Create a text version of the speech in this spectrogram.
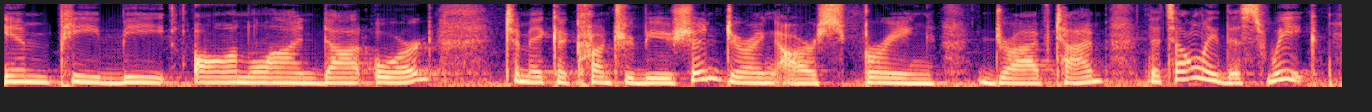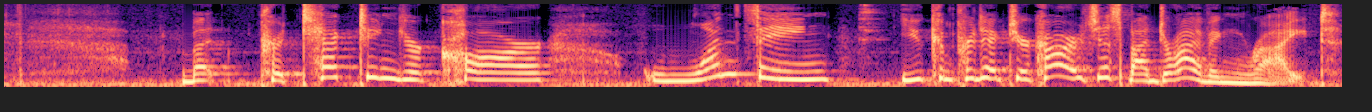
mpbonline.org, to make a contribution during our spring drive time. That's only this week. But protecting your car, one thing you can protect your car is just by driving right.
